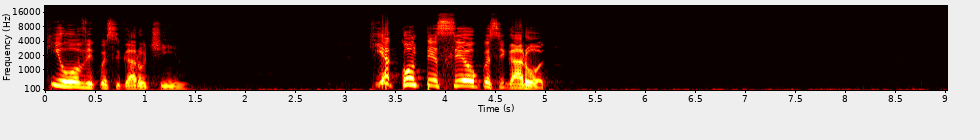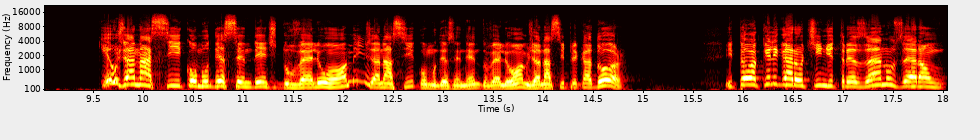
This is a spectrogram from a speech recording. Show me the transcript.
que houve com esse garotinho? Que aconteceu com esse garoto? Que eu já nasci como descendente do velho homem, já nasci como descendente do velho homem, já nasci pecador. Então aquele garotinho de três anos era um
